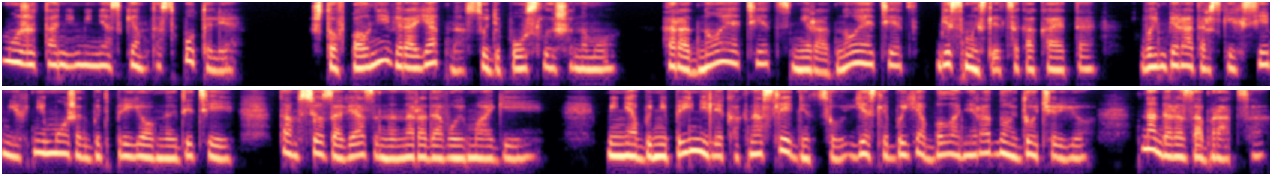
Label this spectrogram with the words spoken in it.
Может, они меня с кем-то спутали. Что вполне вероятно, судя по услышанному. Родной отец, не родной отец, бессмыслица какая-то. В императорских семьях не может быть приемных детей, там все завязано на родовой магии. Меня бы не приняли как наследницу, если бы я была не родной дочерью. Надо разобраться.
